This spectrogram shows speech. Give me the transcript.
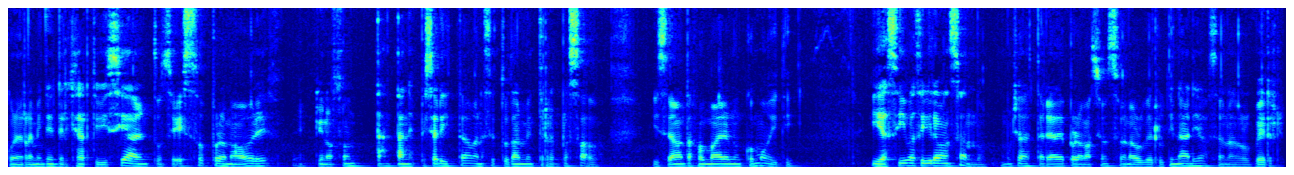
con herramientas de inteligencia artificial, entonces esos programadores eh, que no son tan tan especialistas van a ser totalmente reemplazados y se van a transformar en un commodity. Y así va a seguir avanzando. Muchas tareas de programación se van a volver rutinarias, se van a volver,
